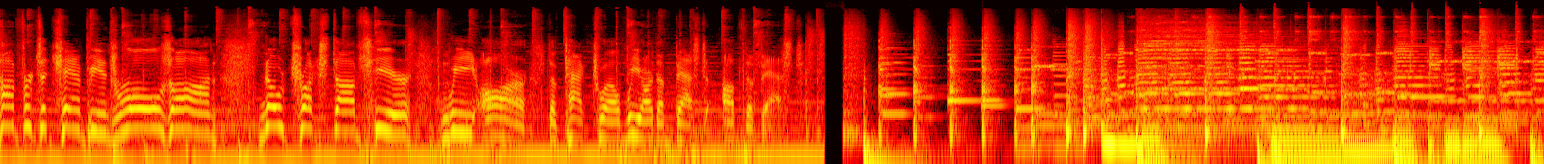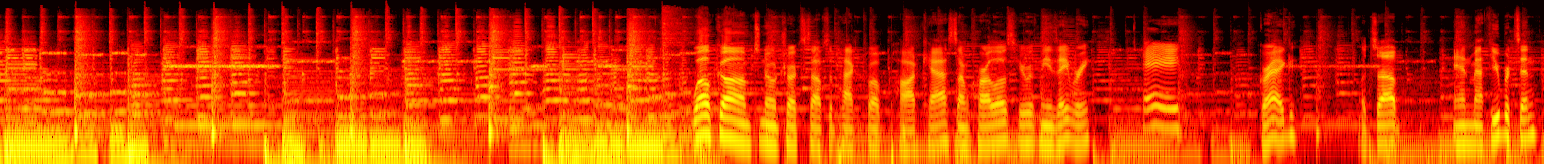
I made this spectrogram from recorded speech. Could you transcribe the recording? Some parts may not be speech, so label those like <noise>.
Conference of Champions rolls on. No truck stops here. We are the Pac 12. We are the best of the best. Welcome to No Truck Stops, a Pac 12 podcast. I'm Carlos. Here with me is Avery, Hey. Greg, What's up? And Matt Hubertson.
